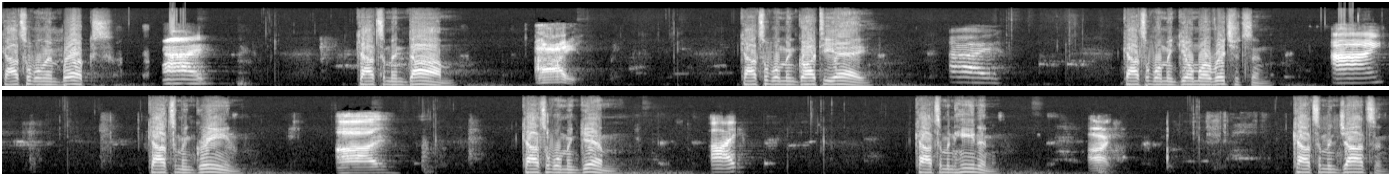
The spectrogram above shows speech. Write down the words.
Councilwoman Brooks. Aye. Councilman Domb. Aye. Councilwoman Gauthier. Aye. Councilwoman Gilmore Richardson, Aye. Councilman Green, Aye. Councilwoman Gym, Aye. Councilman Henon, Aye. Councilman Johnson,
